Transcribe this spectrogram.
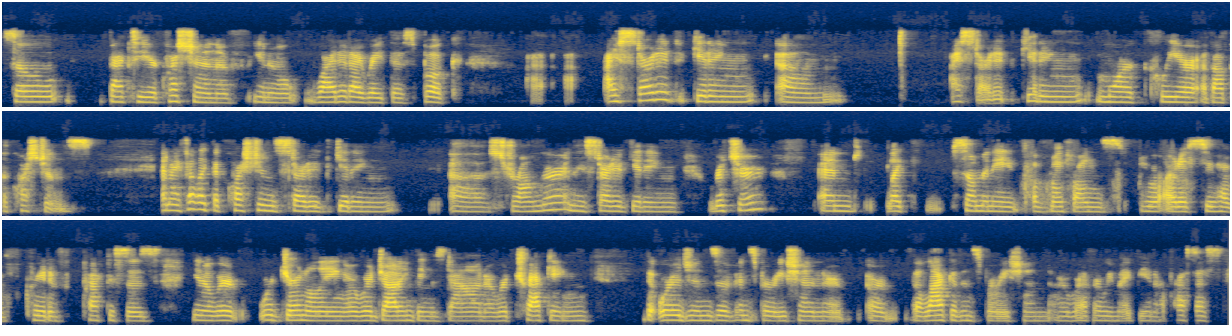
so, back to your question of, you know, why did I write this book? I started getting um, I started getting more clear about the questions, and I felt like the questions started getting uh, stronger and they started getting richer. And like so many of my friends who are artists who have creative practices, you know, we're we're journaling or we're jotting things down or we're tracking the origins of inspiration or or the lack of inspiration or wherever we might be in our process.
